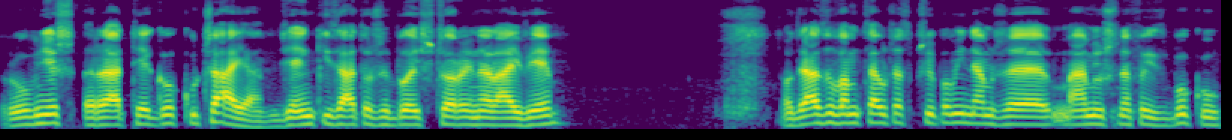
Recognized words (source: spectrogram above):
Również Ratiego Kuczaja. Dzięki za to, że byłeś wczoraj na live. Od razu Wam cały czas przypominam, że mam już na Facebooku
